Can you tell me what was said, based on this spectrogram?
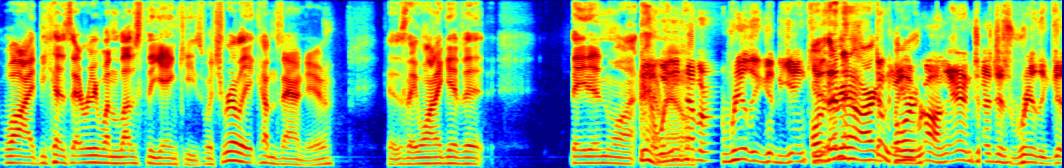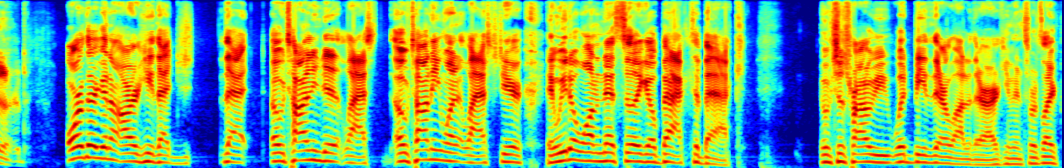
why? Because everyone loves the Yankees, which really it comes down to, because they want to give it. They didn't want. Yeah, when know. you have a really good Yankee, or they're to argue. Don't get or, me wrong, Aaron Judge is really good. Or they're going to argue that that Ohtani did it last. Ohtani won it last year, and we don't want to necessarily go back to back, which is probably would be there a lot of their arguments. Where it's like,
